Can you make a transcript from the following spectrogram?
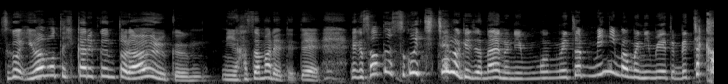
すごい岩本ひかるくんとラウールくんに挟まれてて、なんかそんなすごいちっちゃいわけじゃないのに、もうめちゃミニマムに見えてめっちゃ可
